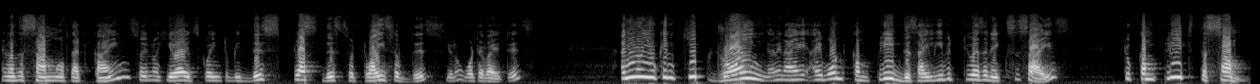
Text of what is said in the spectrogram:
another sum of that kind. So, you know here it is going to be this plus this, so twice of this you know whatever it is. And you know you can keep drawing, I mean I, I will not complete this, I leave it to you as an exercise to complete the sum.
